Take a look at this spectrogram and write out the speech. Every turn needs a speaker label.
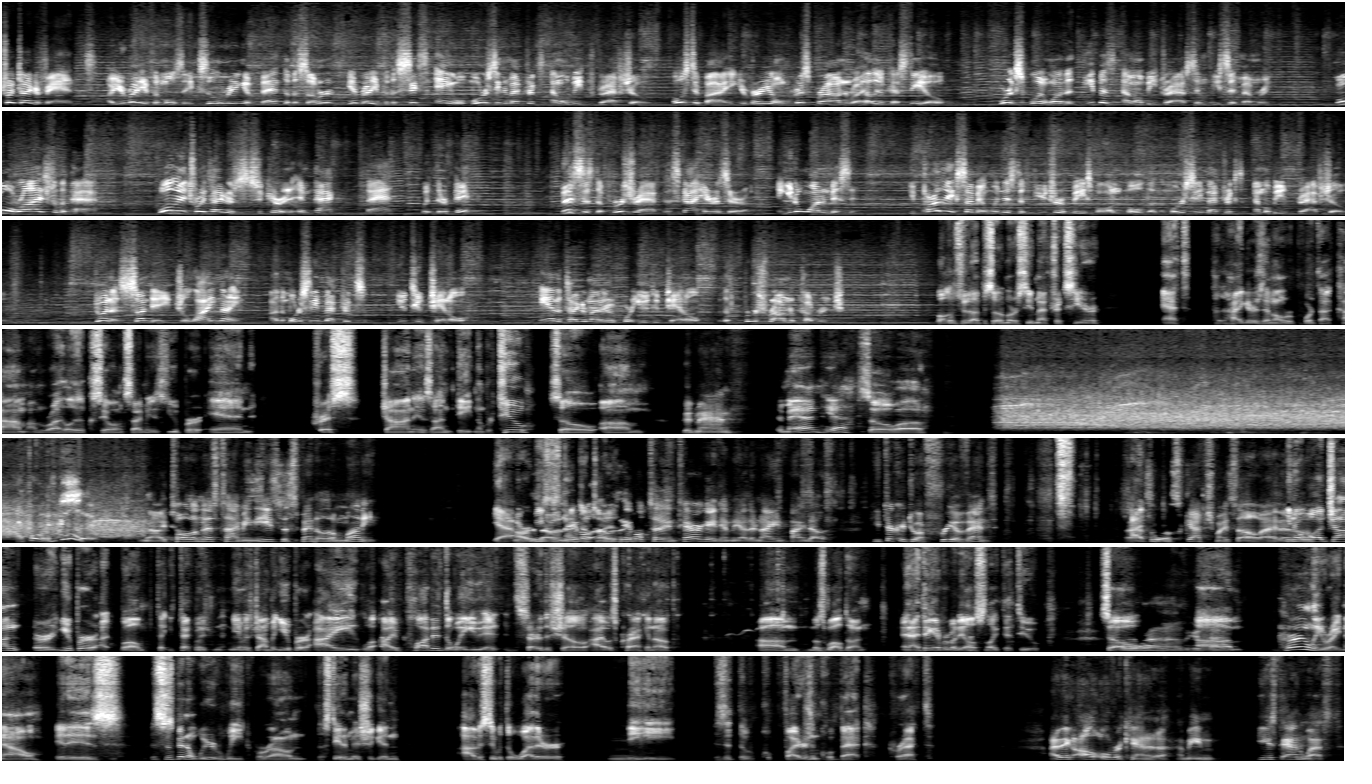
Speaker 1: Detroit Tiger fans, are you ready for the most exhilarating event of the summer? Get ready for the sixth annual Motor City Metrics MLB Draft Show. Hosted by your very own Chris Brown and Rogelio Castillo, we're exploring one of the deepest MLB drafts in recent memory. Who will rise for the pack? Will the Detroit Tigers secure an impact bat with their pick? This is the first draft in the Scott Harris era, and you don't want to miss it. Be part of the excitement witness the future of baseball unfold on the Motor City Metrics MLB Draft Show. Join us Sunday, July 9th on the Motor City Metrics YouTube channel and the Tiger Mining Report YouTube channel for the first round of coverage.
Speaker 2: Welcome to an episode of Motor City Metrics here at TigersMLReport.com. I'm Rahel alongside me is Uper and Chris. John is on date number two. So, um,
Speaker 3: good man.
Speaker 2: Good man. Yeah. So, uh,
Speaker 3: that boy is good. Now, I told him this time he needs to spend a little money.
Speaker 2: Yeah,
Speaker 3: Arby's I was able I was able to interrogate him the other night and find out he took her to a free event. That's I, a little sketch myself. I
Speaker 2: you know, know, what, John or Uper? Well, technically his name is John, but Uper, I I applauded the way you started the show. I was cracking up. Um, it was well done, and I think everybody else liked it too. So, oh, um, currently, right now, it is. This has been a weird week around the state of Michigan. Obviously, with the weather, mm. the is it the fires in Quebec, correct?
Speaker 3: I think all over Canada. I mean, east and west.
